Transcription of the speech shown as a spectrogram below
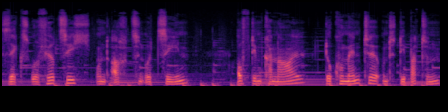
6.40 Uhr und 18.10 Uhr auf dem Kanal Dokumente und Debatten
